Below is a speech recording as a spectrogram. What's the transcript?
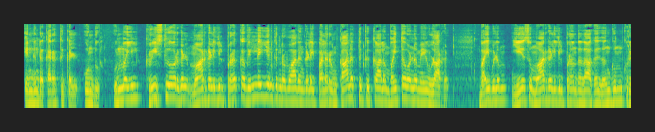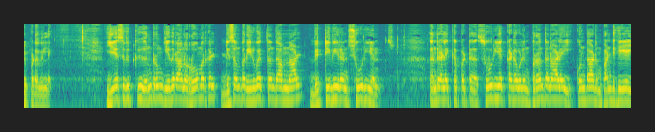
என்கின்ற கருத்துக்கள் உண்டு. உண்மையில் கிறிஸ்துவர்கள் மார்கழியில் பிறக்கவில்லை என்கின்ற வாதங்களை பலரும் காலத்திற்கு காலம் வைத்த வண்ணமே உள்ளார்கள். பைபிளும் இயேசு மார்கழியில் பிறந்ததாக எங்கும் குறிப்பிடவில்லை. இயேசுவிற்கு என்றும் எதிரான ரோமர்கள் டிசம்பர் இருபத்தைந்தாம் நாள் வெற்றி வீரன் சூரியன் என்றழைக்கப்பட்ட சூரிய கடவுளின் பிறந்த நாளை கொண்டாடும் பண்டிகையை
